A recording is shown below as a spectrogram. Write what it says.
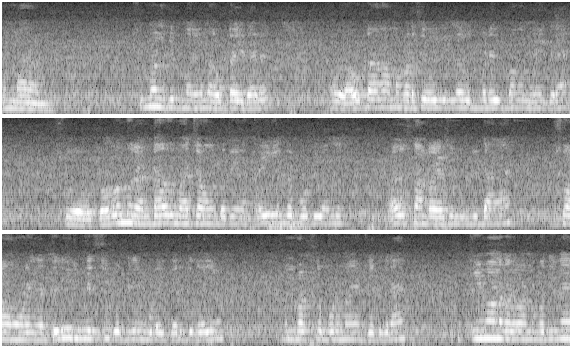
நம்ம சுமன் கிட்மர் வந்து அவுட் ஆகிட்டார் அவர் அவுட் ஆகாமல் கடைசி வரைக்கும் தான் வின் பண்ணியிருப்பாங்கன்னு நினைக்கிறேன். ஸோ தொடர்ந்து ரெண்டாவது மேட்ச் அவங்க பார்த்தீங்கன்னா கையில் இருந்த போட்டி வந்து ராஜஸ்தான் ராயல்ஸ் வந்து விட்டுட்டாங்க. ஸோ அவங்களுடைய இந்த திடீர் முயற்சி பற்றியும் உங்களுடைய கருத்துக்களையும் முன்பாக்ஸில் போடுமான்னு கேட்டுக்கிறேன். முக்கியமான தகவல்னு வந்து பார்த்தீங்கன்னா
